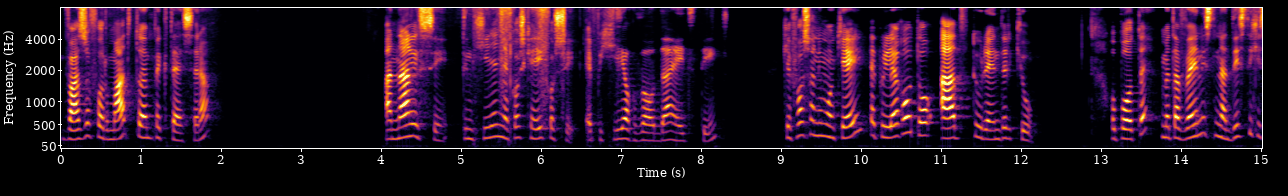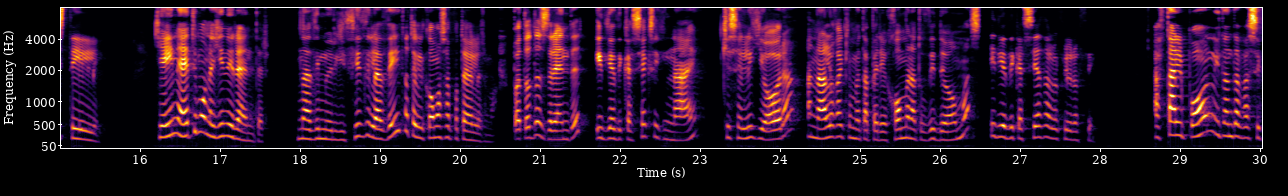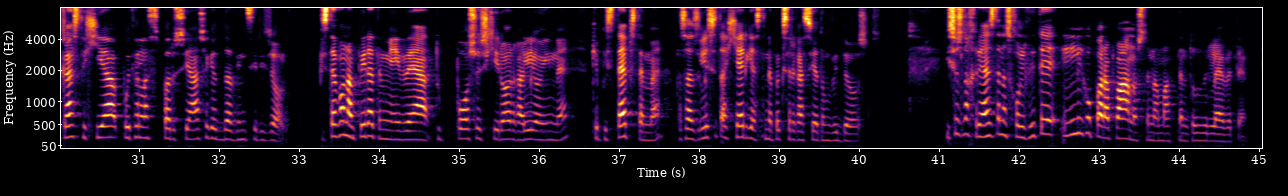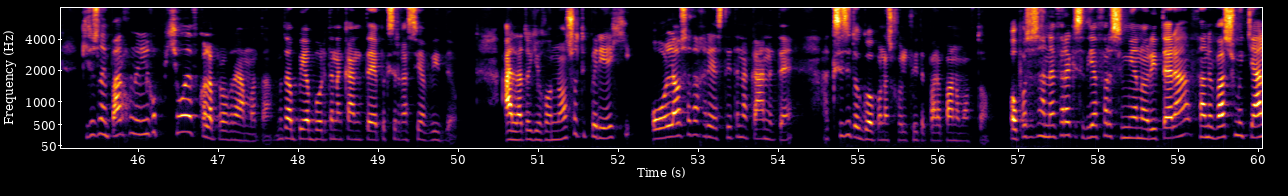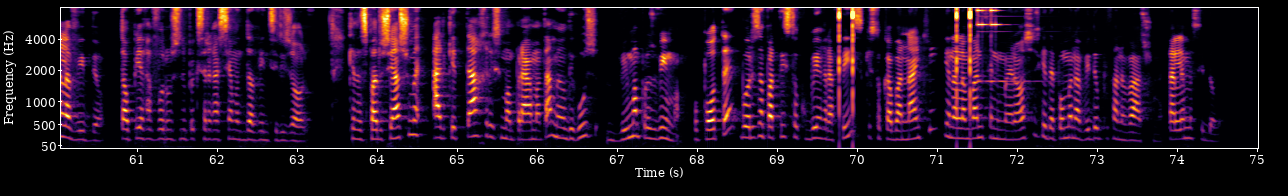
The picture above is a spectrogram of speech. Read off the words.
Βάζω format το MPEG 4, ανάλυση την 1920 x 1080 HD και εφόσον είμαι OK, επιλέγω το Add to Render Queue. Οπότε μεταβαίνει στην αντίστοιχη στήλη και είναι έτοιμο να γίνει render. Να δημιουργηθεί δηλαδή το τελικό μας αποτέλεσμα. Πατώντας render, η διαδικασία ξεκινάει και σε λίγη ώρα, ανάλογα και με τα περιεχόμενα του βίντεό μας, η διαδικασία θα ολοκληρωθεί. Αυτά λοιπόν ήταν τα βασικά στοιχεία που ήθελα να σας παρουσιάσω για το DaVinci Resolve. Πιστεύω να πήρατε μια ιδέα του πόσο ισχυρό εργαλείο είναι και πιστέψτε με, θα σας λύσει τα χέρια στην επεξεργασία των βίντεό σας. Ίσως να χρειάζεται να ασχοληθείτε λίγο παραπάνω ώστε να μάθετε να το δουλεύετε. Και ίσως να υπάρχουν λίγο πιο εύκολα προγράμματα με τα οποία μπορείτε να κάνετε επεξεργασία βίντεο. Αλλά το γεγονός ότι περιέχει όλα όσα θα χρειαστείτε να κάνετε, αξίζει τον κόπο να ασχοληθείτε παραπάνω με αυτό. Όπως σας ανέφερα και σε διάφορα σημεία νωρίτερα, θα ανεβάσουμε και άλλα βίντεο, τα οποία θα αφορούν στην επεξεργασία με τον DaVinci Resolve. Και θα σας παρουσιάσουμε αρκετά χρήσιμα πράγματα με οδηγούς βήμα προς βήμα. Οπότε μπορείς να πατήσεις το κουμπί εγγραφής και στο καμπανάκι για να λαμβάνεις ενημερώσεις για τα επόμενα βίντεο που θα ανεβάσουμε. Τα λέμε σύντομα.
